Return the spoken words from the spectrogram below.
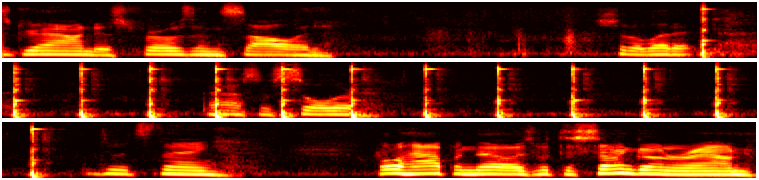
This ground is frozen solid. Should have let it passive solar do its thing. What'll happen though is with the sun going around,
